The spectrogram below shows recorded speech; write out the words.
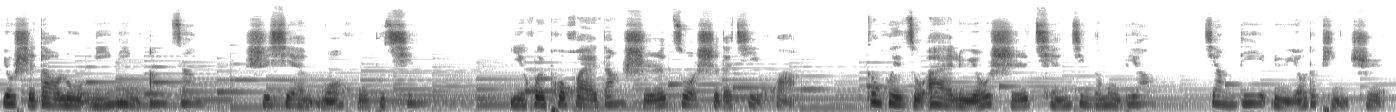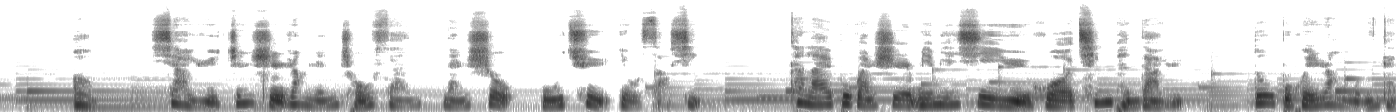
又使道路泥泞肮脏。视线模糊不清，也会破坏当时做事的计划，更会阻碍旅游时前进的目标，降低旅游的品质。哦，下雨真是让人愁烦、难受、无趣又扫兴。看来，不管是绵绵细雨或倾盆大雨，都不会让我们感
